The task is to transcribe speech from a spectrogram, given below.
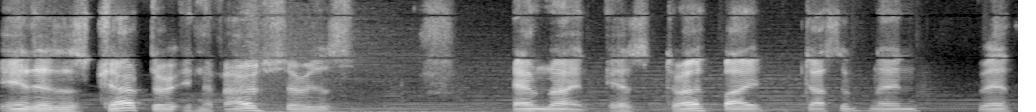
It is a chapter in the Fire Service M9 is directed by Justin Lin with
